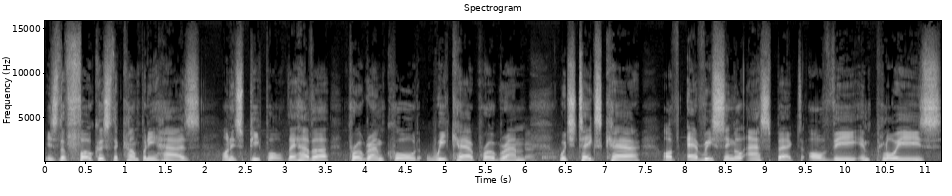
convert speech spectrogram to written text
is the focus the company has on its people. They have a program called We Care program, okay. which takes care of every single aspect of the employees'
